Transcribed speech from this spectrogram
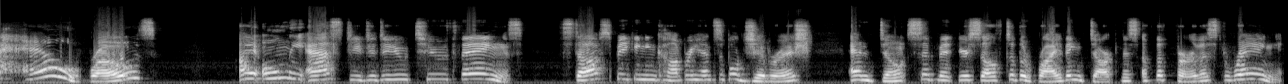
hell, Rose? I only asked you to do two things. Stop speaking incomprehensible gibberish, and don't submit yourself to the writhing darkness of the furthest ring.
